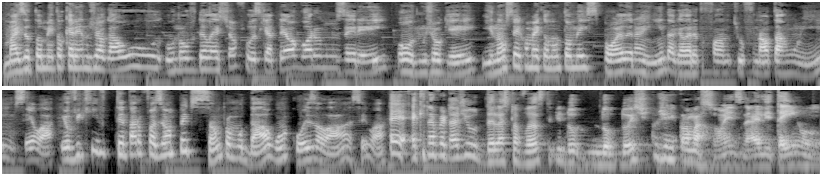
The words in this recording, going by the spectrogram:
Mas eu também tô querendo jogar o, o novo The Last of Us, que até agora eu não zerei, ou não joguei. E não sei como é que eu não tomei spoiler ainda. A galera tá falando que o final tá ruim, sei lá. Eu vi que tentaram fazer uma petição pra mudar alguma coisa lá, sei lá. É, é que na verdade o The Last of Us teve do- do- dois tipos de reclamações, né? Ele tem um.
